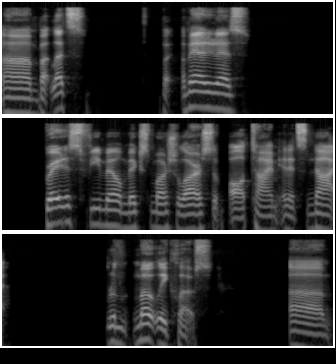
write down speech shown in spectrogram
Um, but let's. But Amanda Nunes, greatest female mixed martial artist of all time, and it's not remotely close. Um,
